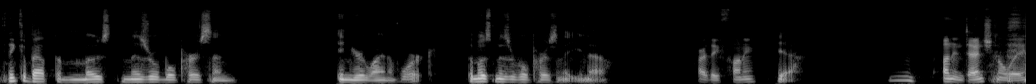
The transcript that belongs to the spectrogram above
think about the most miserable person in your line of work. The most miserable person that you know. Are they funny? Yeah. Mm, unintentionally.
